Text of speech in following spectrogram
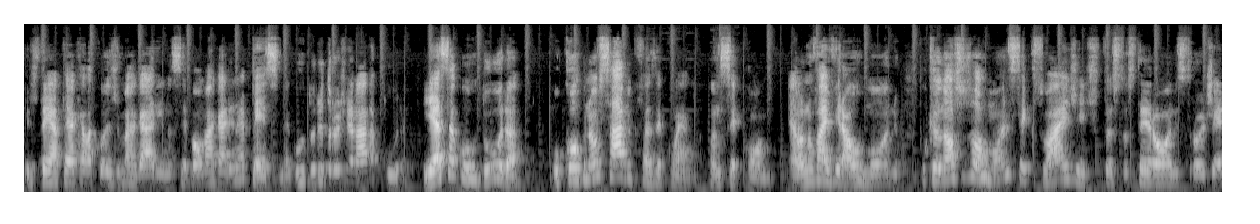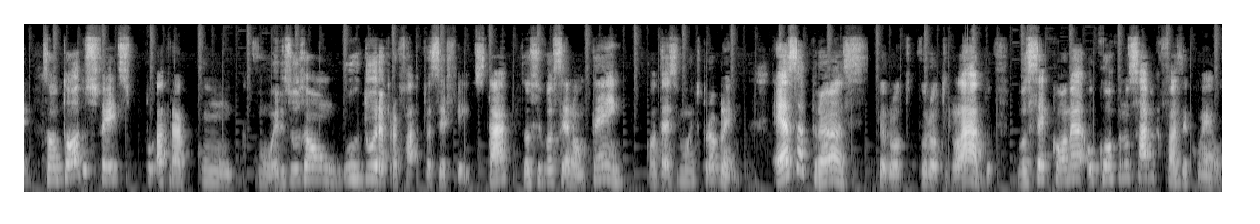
Eles têm até aquela coisa de margarina ser bom. Margarina é péssima gordura hidrogenada pura. E essa gordura, o corpo não sabe o que fazer com ela quando você come. Ela não vai virar hormônio, porque os nossos hormônios sexuais, gente, testosterona, estrogênio, são todos feitos com, com eles usam gordura para ser feitos, tá? Então, se você não tem, acontece muito problema. Essa trans, por outro, por outro lado, você come, o corpo não sabe o que fazer com ela.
